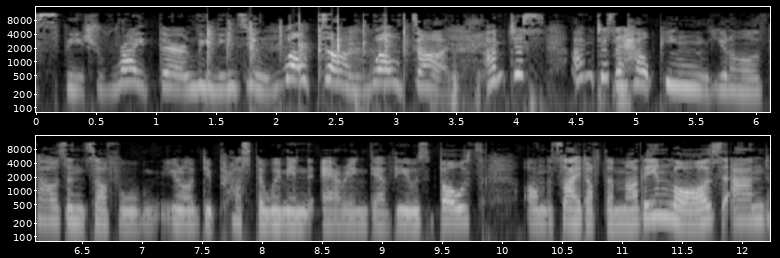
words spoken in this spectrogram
speech right there, Li Ningjing. Well done, well done. I'm just, I'm just helping, you know, thousands of, you know, depressed women airing their views, both on the side of the mother-in-laws and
